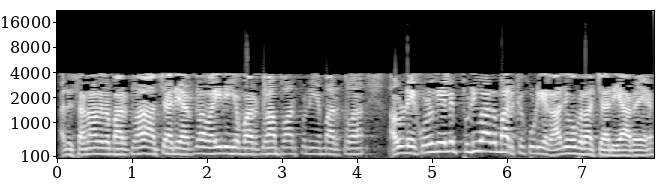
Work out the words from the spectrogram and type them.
அது சனாதனமா இருக்கலாம் ஆச்சாரியா இருக்கலாம் வைதிகமா இருக்கலாம் பார்ப்பனியமா இருக்கலாம் அவருடைய கொள்கையில பிடிவாதமா இருக்கக்கூடிய ராஜகோபாலாச்சாரியாரே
